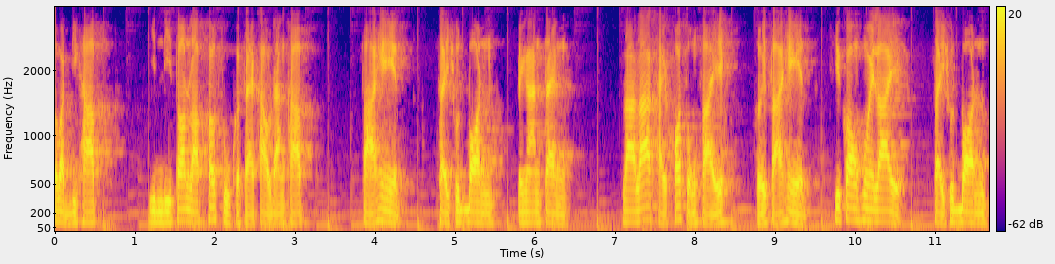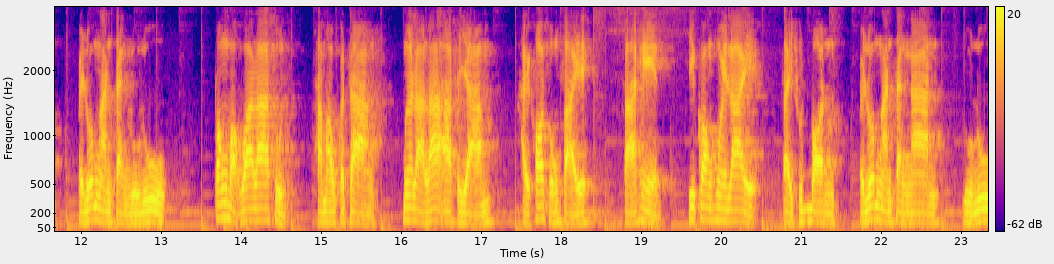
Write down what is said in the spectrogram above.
สวัสดีครับ ยินดีต้อนรับเข้าสู่กระแสข่าวดังครับ สาเหตุ ใส่ชุดบอลไปงานแต่ง ลาล่าไขข้อสงสัย เผยสาเหตุที่ก้องห้วยไล่ ใส่ชุดบอลไปร่วมงานแต่งลูลูต้องบอกว่าล่าสุดทำเอากระจ่าง เมื่อลาล่าอาสยาม ไขข้อสงสัย สาเหตุที่ก้องห้วยไล่ ใส่ชุดบอลไปร่วมงานแต่งงานลูลู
